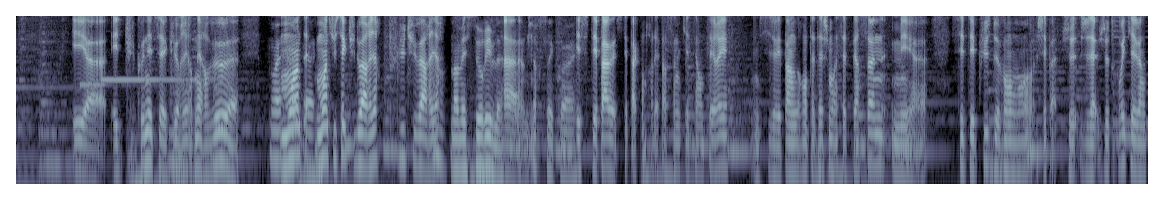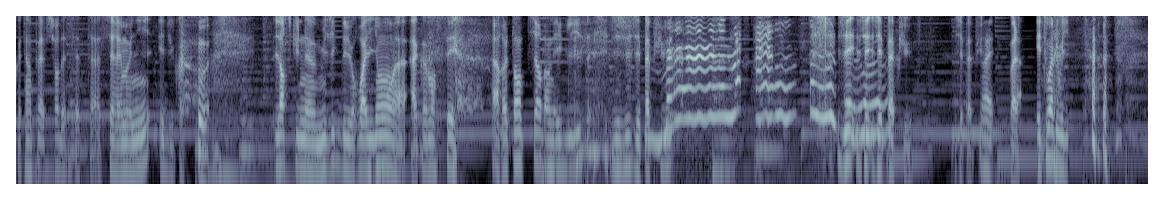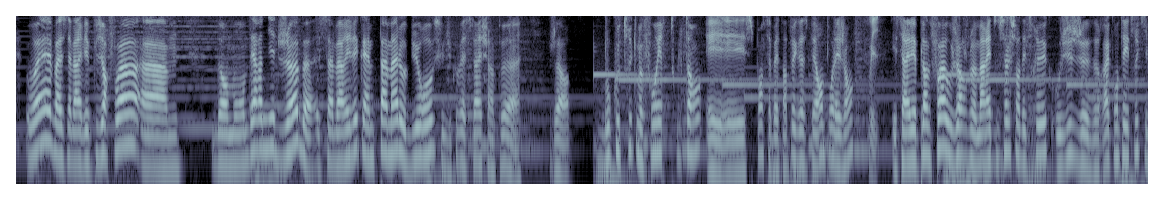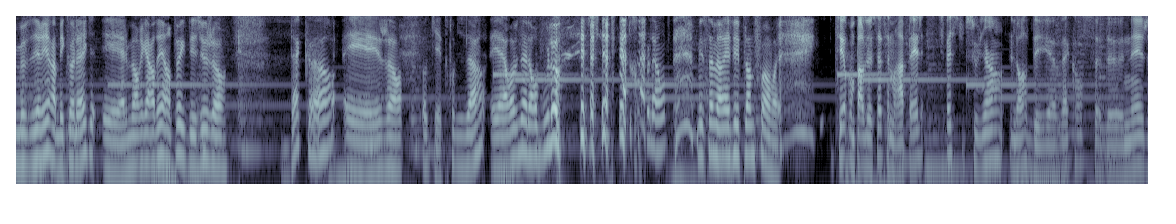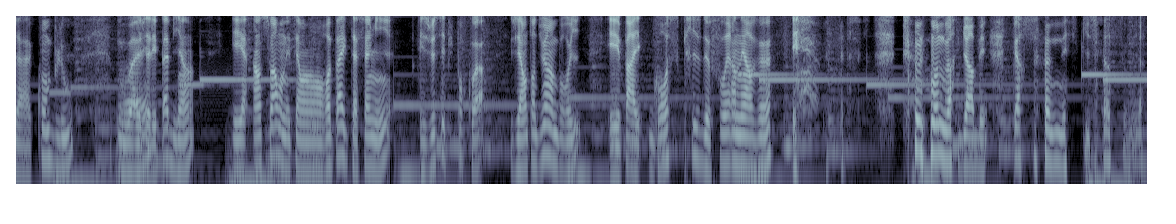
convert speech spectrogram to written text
Et, euh, et tu le connais, tu sais, avec le rire nerveux, euh, Ouais, moins, ouais, moins tu sais que tu dois rire, plus tu vas rire. Non mais c'est horrible. Euh, pire c'est quoi. Et c'était pas, c'était pas contre les personnes qui étaient enterrées, même si j'avais pas un grand attachement à cette personne, mais euh, c'était plus devant, je sais pas, je, je, je trouvais qu'il y avait un côté un peu absurde à cette euh, cérémonie, et du coup, lorsqu'une musique du roi lion a, a commencé à retentir dans l'église, j'ai juste, j'ai pas pu, j'ai, pas pu, j'ai pas pu. Ouais. Voilà. Et toi, Louis? Ouais, bah ça m'est arrivé plusieurs fois. euh, dans mon dernier job, ça m'est arrivé quand même pas mal au bureau, parce que du coup, bah, c'est pareil, je suis un peu... euh, genre, beaucoup de trucs me font rire tout le temps, et, et je pense que ça peut être un peu exaspérant pour les gens. Oui. Et ça arrivait plein de fois où genre je me marrais tout seul sur des trucs, ou juste je racontais des trucs qui me faisaient rire à mes collègues, et elles me regardaient un peu avec des yeux genre... D'accord, et genre, ok, trop bizarre, et elles revenaient à leur boulot, et c'était trop la honte. Mais ça m'est arrivé plein de fois en vrai. Tu sais, on parle de ça, ça me rappelle. Je sais pas si tu te souviens, lors des euh, vacances de neige à Combloux, où euh, j'allais pas bien. Et un soir, on était en repas avec ta famille, et je sais plus pourquoi, j'ai entendu un bruit, et pareil, grosse crise de fou rire nerveux, et tout le monde me regardait. Personne n'est qui sait un sourire.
